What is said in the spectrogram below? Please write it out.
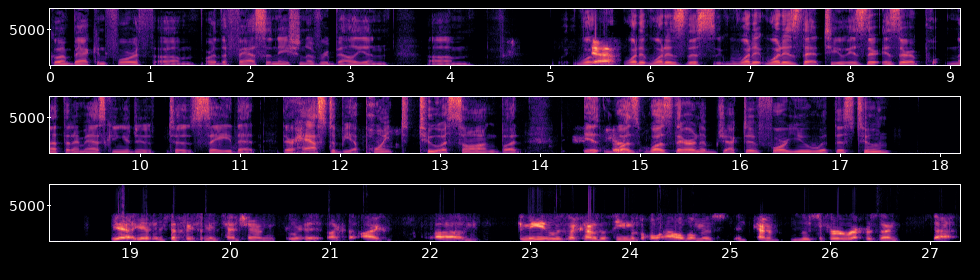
going back and forth, um, or the fascination of rebellion. Um, what, Yeah. what what is this? What it- what is that to you? Is there is there a not that I'm asking you to to say that there has to be a point to a song, but it Sure. was was there an objective for you with this tune? Yeah, yeah. There's definitely some intention with it. Like the I, um, to me, it was like kind of the theme of the whole album is kind of Lucifer represents that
